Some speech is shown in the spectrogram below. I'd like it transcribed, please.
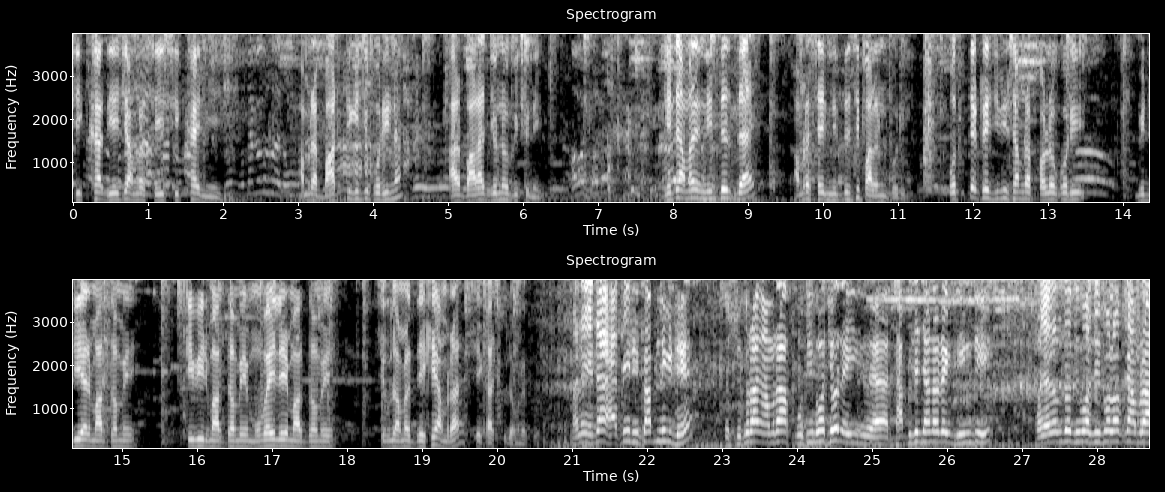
শিক্ষা দিয়েছে, আমরা সেই শিক্ষাই নিয়েছি। আমরা বাড়তি কিছু করি না আর বাড়ার জন্য কিছু নেই। যেটা আমাদের নির্দেশ দেয়, আমরা সেই নির্দেশই পালন করি। প্রত্যেকটা জিনিস আমরা ফলো করি। মিডিয়ার মাধ্যমে, টিভির মাধ্যমে, মোবাইলের মাধ্যমে সেগুলো আমরা দেখে আমরা সেই কাজগুলো আমরা করি। মানে এটা হ্যাপি রিপাবলিক ডে তো সুতরাং আমরা প্রতি বছর এই ছাব্বিশে জানুয়ারি দিনটি প্রজাতন্ত্র দিবস উপলক্ষে আমরা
